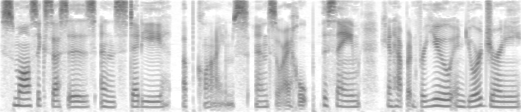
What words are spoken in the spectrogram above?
small successes and steady up climbs. And so I hope the same can happen for you in your journey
